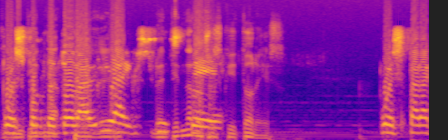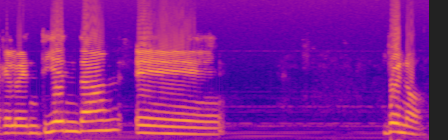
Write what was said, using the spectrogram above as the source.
pues porque todavía existe... Lo entiendan los escritores. Pues para que lo entiendan, eh, bueno,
